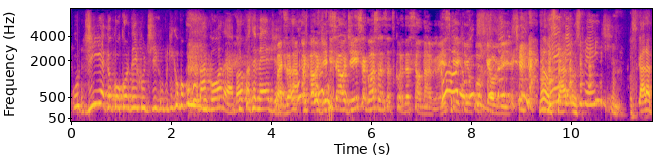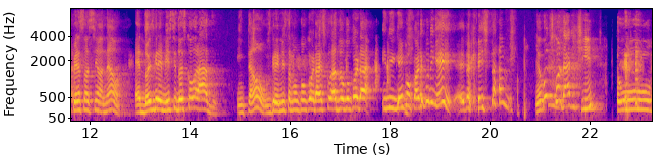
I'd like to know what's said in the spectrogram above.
O dia que eu concordei contigo, por que, que eu vou concordar agora? Agora eu vou fazer média. Mas a, a, audiência, a audiência gosta dessa discordância saudável. É esse que, que o povo quer ouvir. Não, os caras os, os cara pensam assim, ó, não, é dois gremistas e dois colorados. Então, os gremistas vão concordar e os colorados vão concordar. E ninguém concorda com ninguém. É inacreditável. Eu vou discordar de ti. O,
